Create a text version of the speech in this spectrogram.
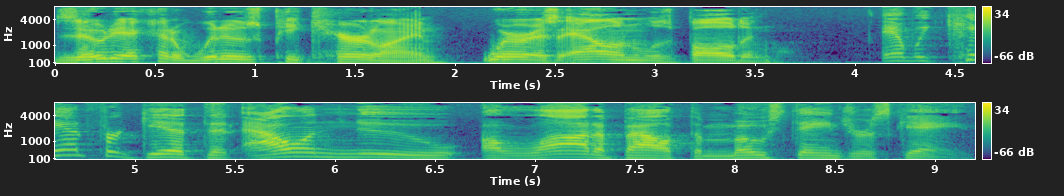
Zodiac had a widow's peak hairline, whereas Allen was balding. And we can't forget that Allen knew a lot about the most dangerous game.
